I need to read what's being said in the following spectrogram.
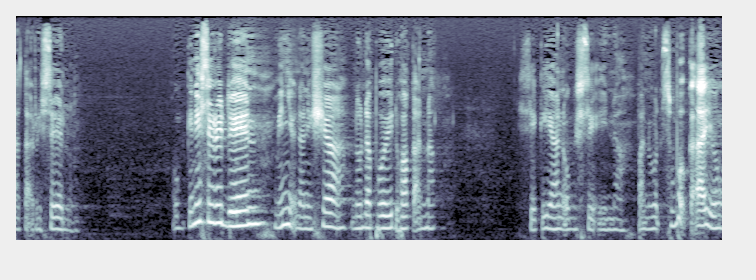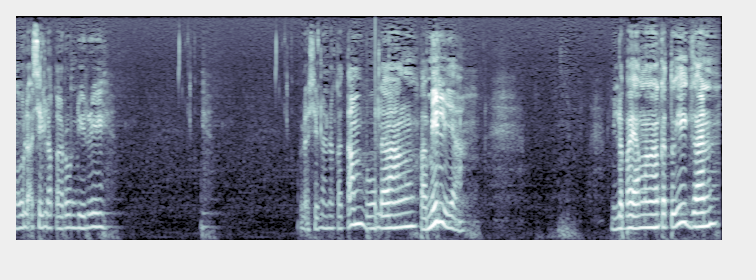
Tata Rizal Og kini si Reden, minyo na ni siya. No na po'y duha ka anak. Si Kian og si Ina. Panod, subo kaayo, nga wala sila karon diri. Wala sila nakatambo. Lang pamilya. Milabay ang mga katuigan.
